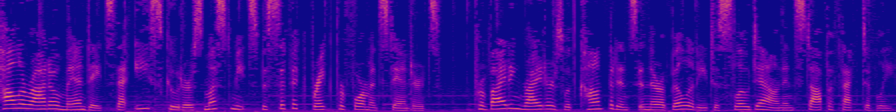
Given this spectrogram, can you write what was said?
Colorado mandates that e-scooters must meet specific brake performance standards, providing riders with confidence in their ability to slow down and stop effectively.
